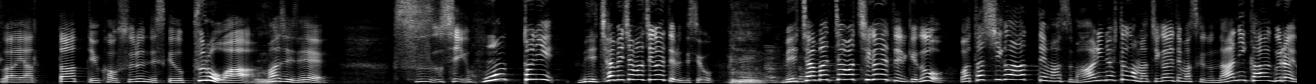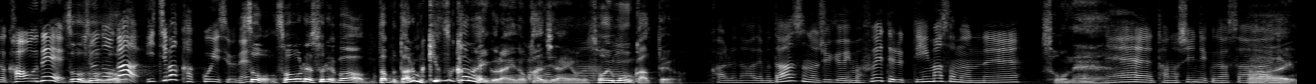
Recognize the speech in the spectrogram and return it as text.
う わやったっていう顔するんですけど、プロはマジで、すし本当にめちゃめちゃ間違えてるんですよ。めちゃめちゃ間違えてるけど、私が合ってます。周りの人が間違えてますけど何かぐらいの顔でいるのが一番かっこいいですよね。そうそれすれば多分誰も気づかないぐらいの感じなんよそういうもんかってよわかるな。でもダンスの授業今増えてるって言いますもんね。そうねねえ楽しんでください。はい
